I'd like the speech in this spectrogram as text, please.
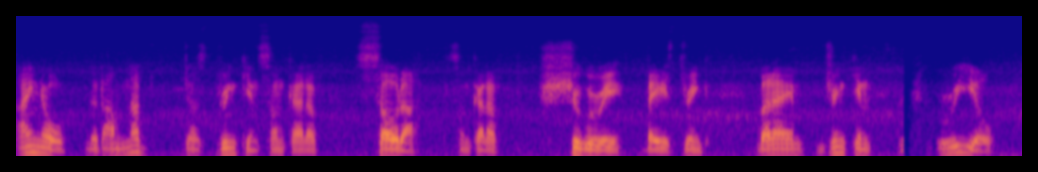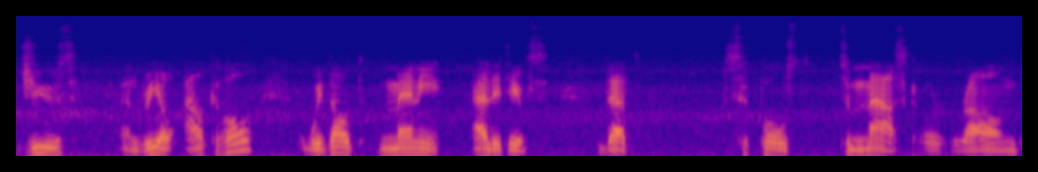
I know that I'm not just drinking some kind of soda, some kind of sugary based drink, but I'm drinking real juice and real alcohol without many additives that supposed to mask or round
